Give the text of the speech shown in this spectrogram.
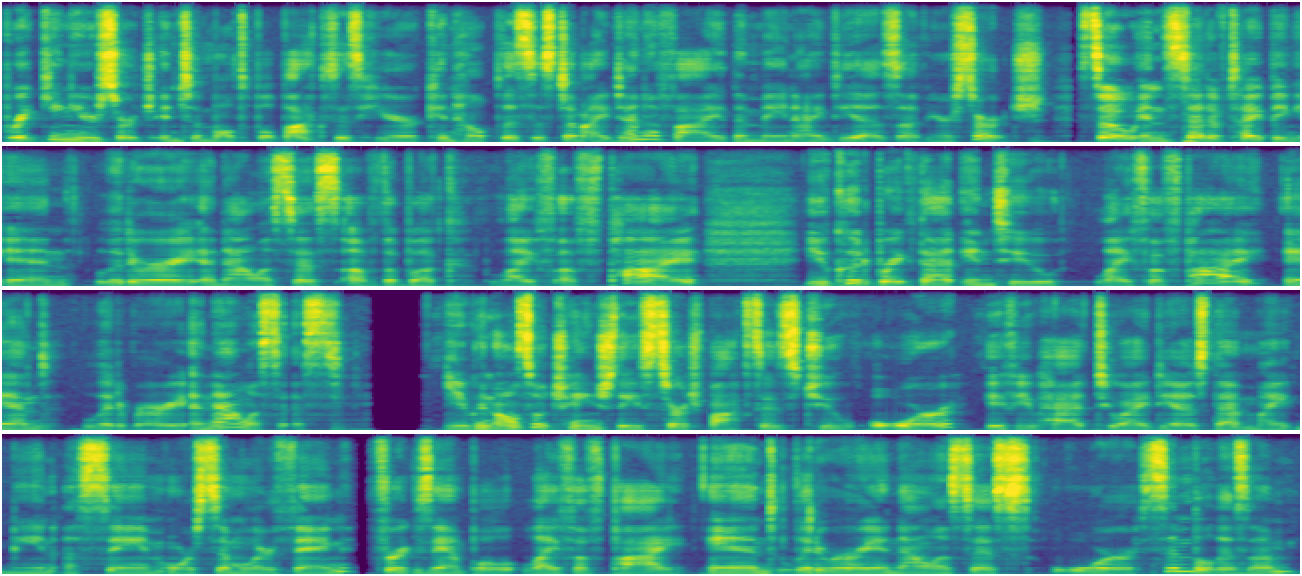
Breaking your search into multiple boxes here can help the system identify the main ideas of your search. So instead of typing in literary analysis of the book Life of Pi, you could break that into Life of Pi and literary analysis. You can also change these search boxes to or if you had two ideas that might mean a same or similar thing. For example, Life of Pi and literary analysis or symbolism.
